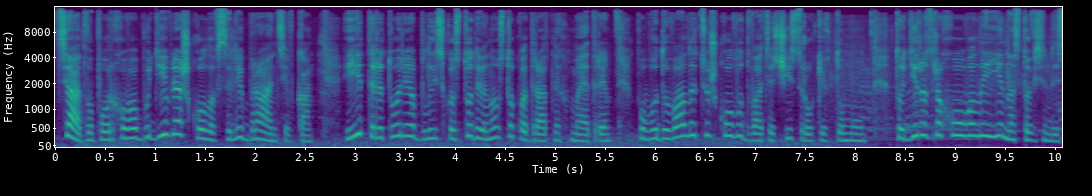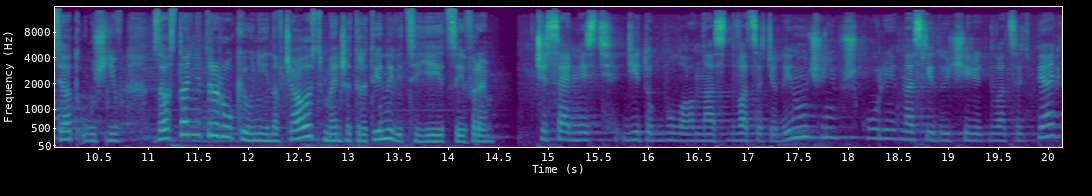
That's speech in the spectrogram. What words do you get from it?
Ця двоповерхова будівля – школа в селі Бранцівка. Її територія близько 190 квадратних метрів. Побудували цю школу 26 років тому. Тоді розраховували її на 180 учнів. За останні три роки у ній навчалось менше третини від цієї цифри. Чисельність діток була у нас 21 учень в школі, на слідуючий рік 25,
